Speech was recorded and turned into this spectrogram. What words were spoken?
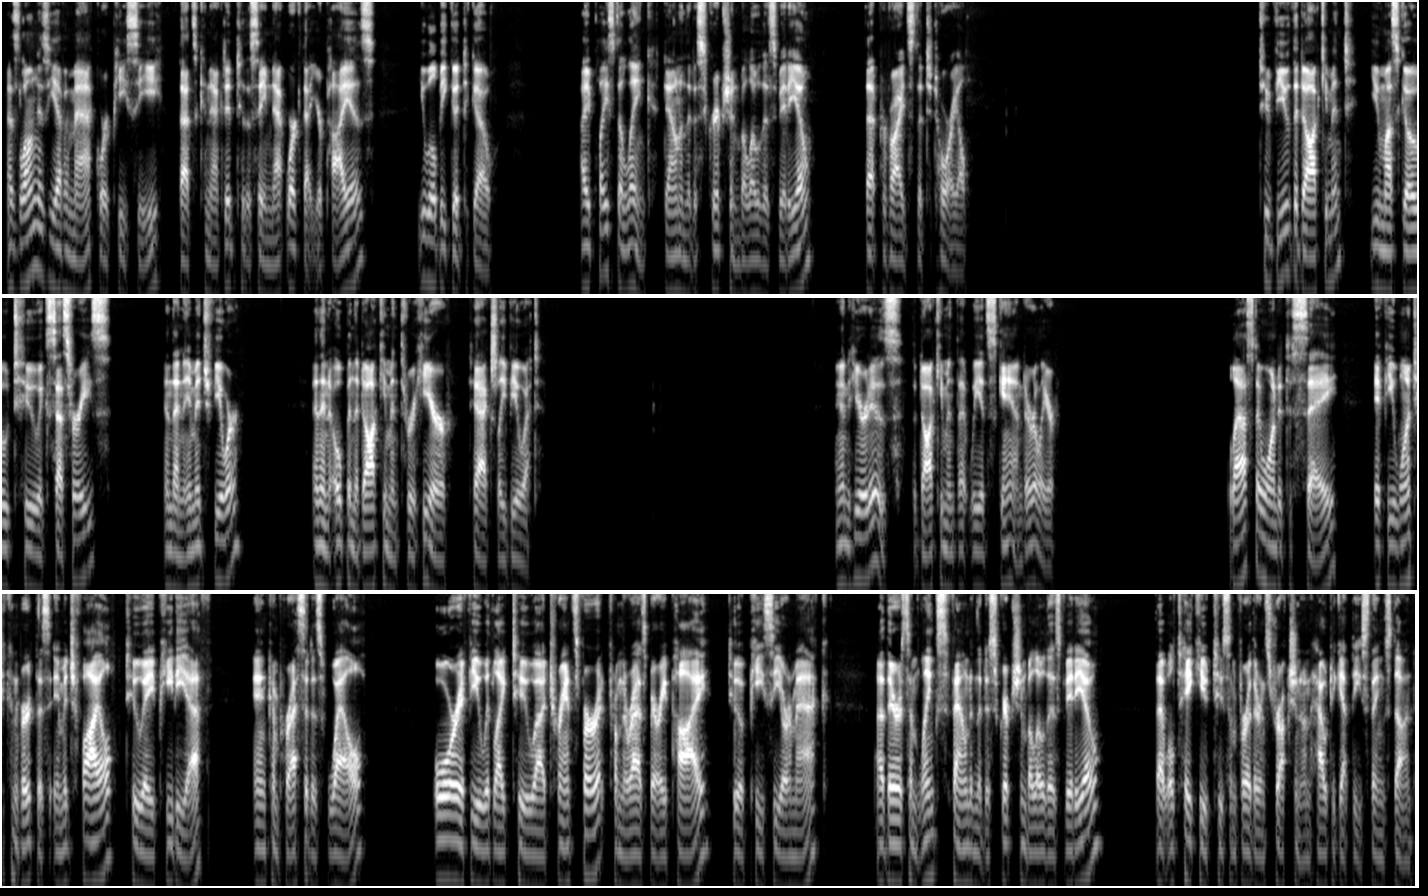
As long as you have a Mac or PC that's connected to the same network that your Pi is, you will be good to go. I placed a link down in the description below this video that provides the tutorial. To view the document, you must go to Accessories, and then Image Viewer, and then open the document through here to actually view it. And here it is, the document that we had scanned earlier. Last I wanted to say if you want to convert this image file to a PDF and compress it as well, or if you would like to uh, transfer it from the Raspberry Pi to a PC or Mac, uh, there are some links found in the description below this video that will take you to some further instruction on how to get these things done.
